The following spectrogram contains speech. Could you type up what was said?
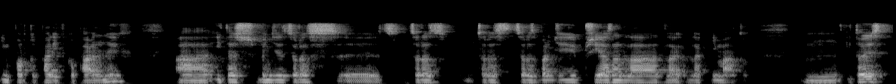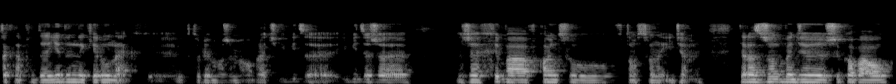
importu paliw kopalnych a, i też będzie coraz, y, coraz, coraz, coraz bardziej przyjazna dla, dla, dla klimatu. Mm, I to jest tak naprawdę jedyny kierunek, y, który możemy obrać i widzę, i widzę że, że chyba w końcu w tą stronę idziemy. Teraz rząd będzie szykował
